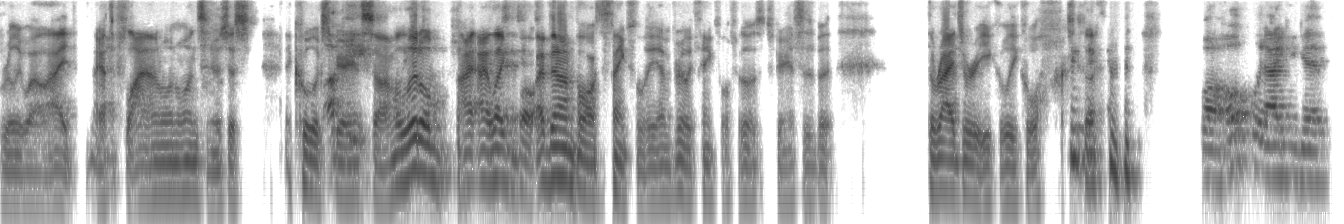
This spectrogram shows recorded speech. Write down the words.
really well. I I got to fly on one once, and it was just a cool experience. So I'm a little I, I like both. I've been on both, thankfully. I'm really thankful for those experiences, but the rides were equally cool. well, hopefully I can get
